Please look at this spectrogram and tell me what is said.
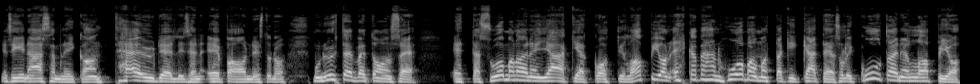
ja siinä SM Liiga on täydellisen epäonnistunut. Mun yhteenveto on se, että suomalainen jääkiekko otti Lapion ehkä vähän huomaamattakin käteen. Se oli kultainen Lapio,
